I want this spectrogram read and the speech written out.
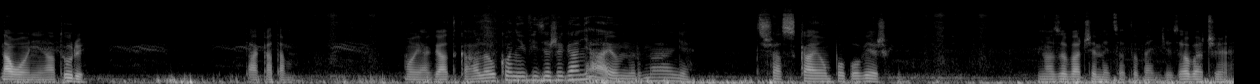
na łonie natury. Taka tam moja gadka, ale o konie widzę, że ganiają normalnie. Trzaskają po powierzchni. No zobaczymy co to będzie, zobaczymy.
